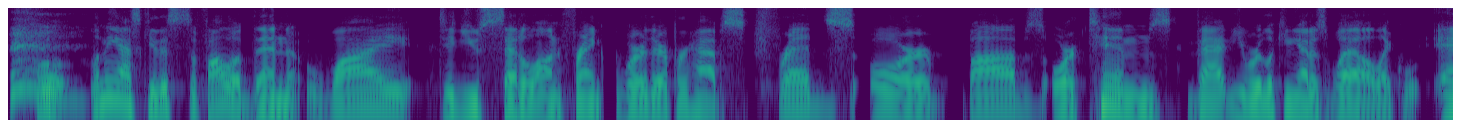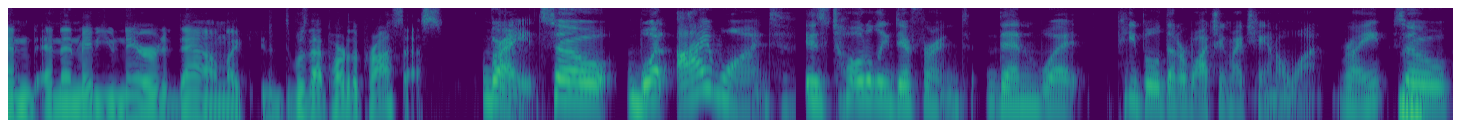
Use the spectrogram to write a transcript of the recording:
well, let me ask you this is a follow-up then. Why did you settle on Frank? Were there perhaps Freds or Bob's or Tim's that you were looking at as well? Like and and then maybe you narrowed it down. Like was that part of the process? Right. So what I want is totally different than what people that are watching my channel want, right? Mm-hmm. So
